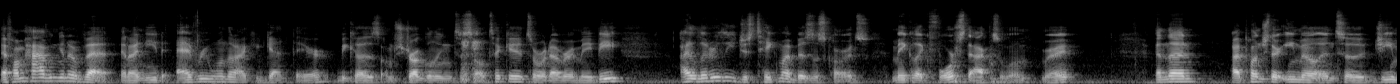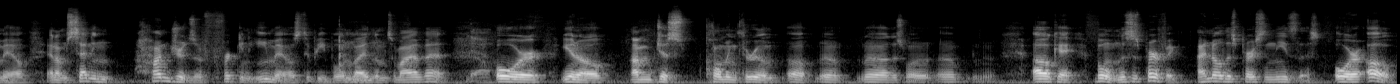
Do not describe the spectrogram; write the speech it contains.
if I'm having an event and I need everyone that I could get there because I'm struggling to sell tickets or whatever it may be. I literally just take my business cards, make like four stacks of them, right? And then I punch their email into Gmail and I'm sending hundreds of freaking emails to people inviting them to my event. Yeah. Or, you know, I'm just combing through them. Oh, no, no, this one. Oh, oh, okay. Boom, this is perfect. I know this person needs this. Or, oh,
